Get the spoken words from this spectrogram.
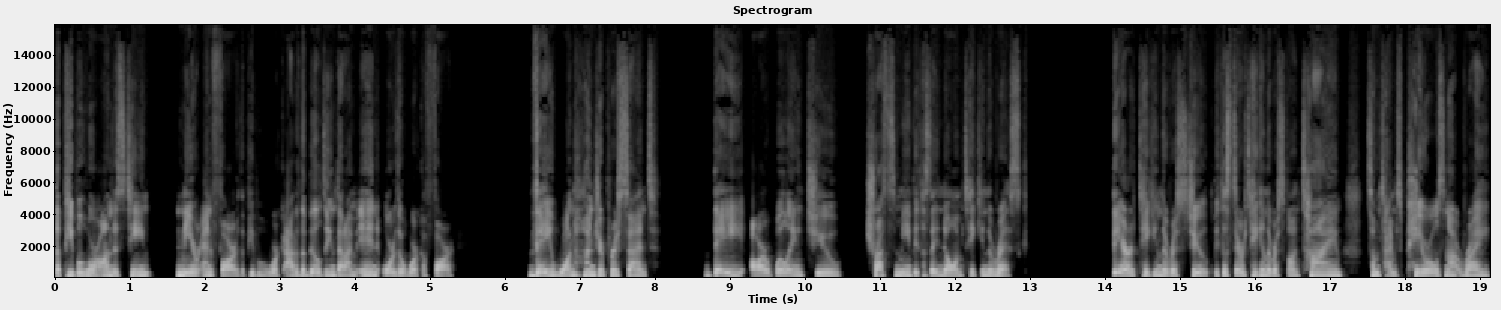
the people who are on this team, near and far, the people who work out of the building that I'm in or the work afar, they 100%, they are willing to trust me because they know I'm taking the risk. They're taking the risk too because they're taking the risk on time. Sometimes payroll's not right.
